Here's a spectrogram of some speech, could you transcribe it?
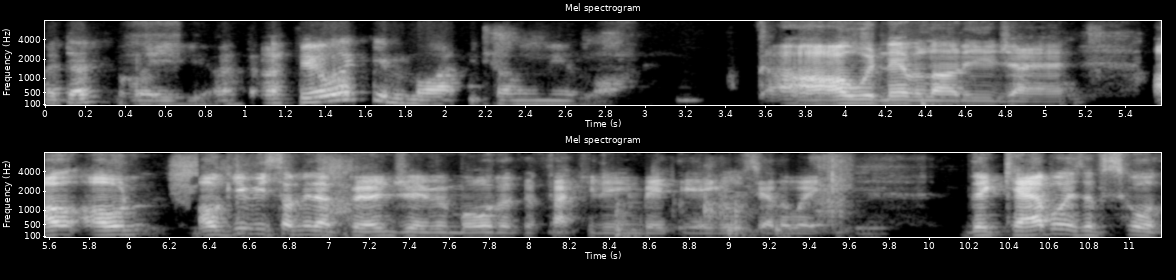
I don't believe you. I, I feel like you might be telling me a lie. Oh, I would never lie to you, Jay. I'll, I'll I'll give you something that burns you even more than the fact you didn't beat the Eagles the other week. The Cowboys have scored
